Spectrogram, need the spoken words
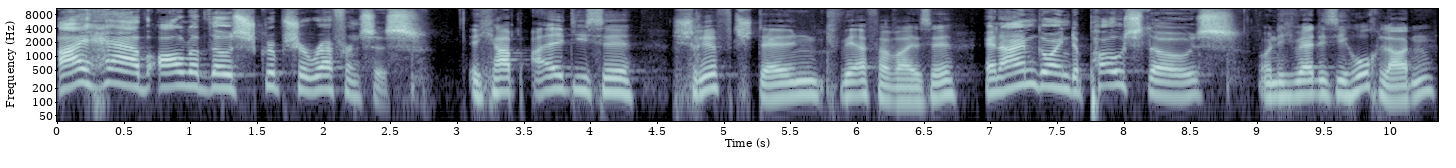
I have all of those scripture references, ich habe all diese Schriftstellen, Querverweise and I'm going to post those und ich werde sie hochladen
